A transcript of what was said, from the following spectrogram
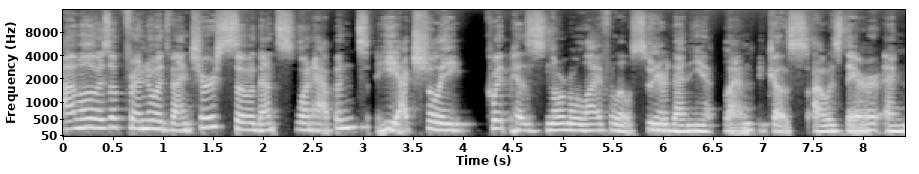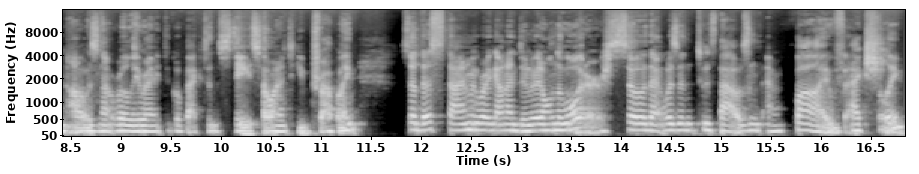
I'm always up for new adventures. So that's what happened. He actually quit his normal life a little sooner than he had planned because I was there and I was not really ready to go back to the States. I wanted to keep traveling. So this time we were going to do it on the water. So that was in 2005, actually.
